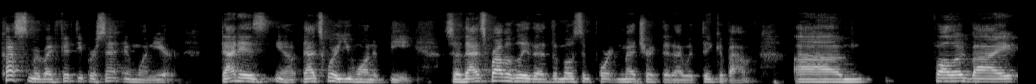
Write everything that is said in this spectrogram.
customer by 50% in one year that is you know that's where you want to be so that's probably the, the most important metric that i would think about um, followed by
